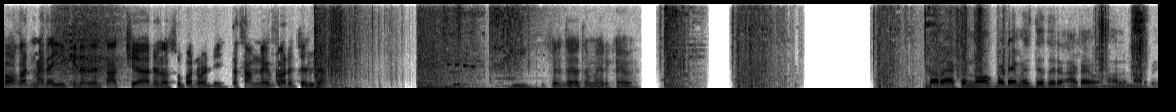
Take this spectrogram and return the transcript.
পকেট মেরা ই কিনে দেন তার চেয়ে আর হলো সুপার মেডি তো সামনে ঘরে চল যান চল দেয় তো মেরে খাবে দাঁড়া একটা নক বা ড্যামেজ দিয়ে ধরে আগায়ও নাহলে মারবে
